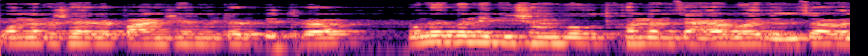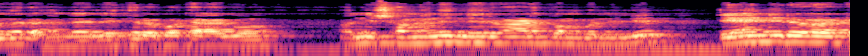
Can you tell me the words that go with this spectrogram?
पन्ध्र सय र पाँच सय मिटरभित्र कुनै पनि किसिमको उत्खनन चाहिँ अवैध हुन्छ भनेर हामीलाई लेखेर पठाएको। अनि सम्बन्धित निर्माण कम्पनीले त्यहाँनिरबाट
